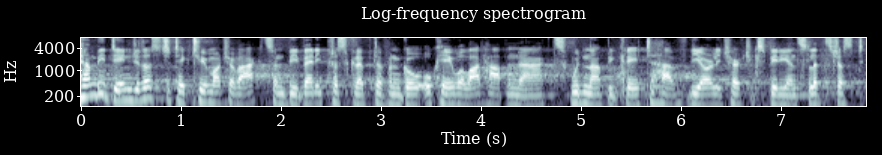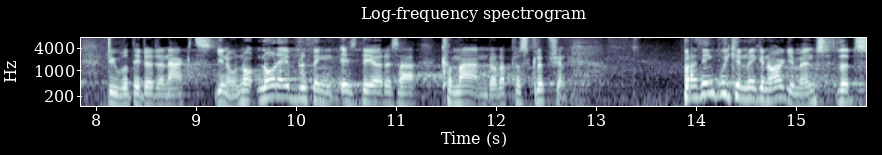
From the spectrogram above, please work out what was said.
Can be dangerous to take too much of Acts and be very prescriptive and go, okay, well, that happened in Acts. Wouldn't that be great to have the early church experience? Let's just do what they did in Acts. You know, not, not everything is there as a command or a prescription. But I think we can make an argument that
